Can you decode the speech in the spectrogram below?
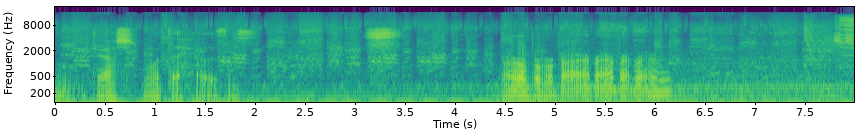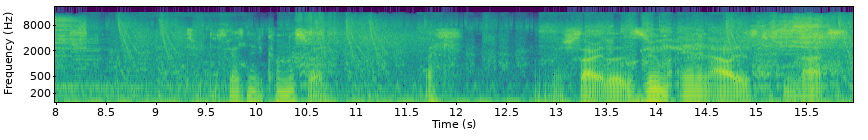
Oh gosh, what the hell is this? Dude, these guys need to come this way. Oh sorry, the zoom in and out is just nuts.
